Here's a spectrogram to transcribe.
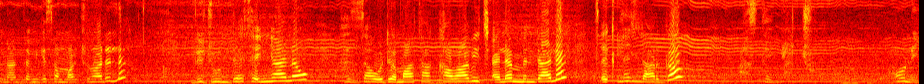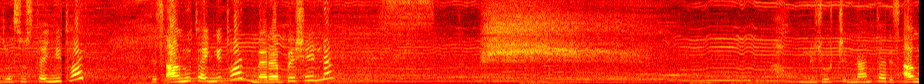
እናንተም እየሰማችሁ ነው አይደለ? ልጁ እንደተኛ ነው። ከዛ ወደ ማታ አካባቢ ጨለም እንዳለ ጥቅልል አርጋ አስተኛችሁ። አሁን ኢየሱስ ተኝቷል፣ ህፃኑ ተኝቷል፣ መረበሽ የለም። አሁን ልጆች እናንተ ህፃኑ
